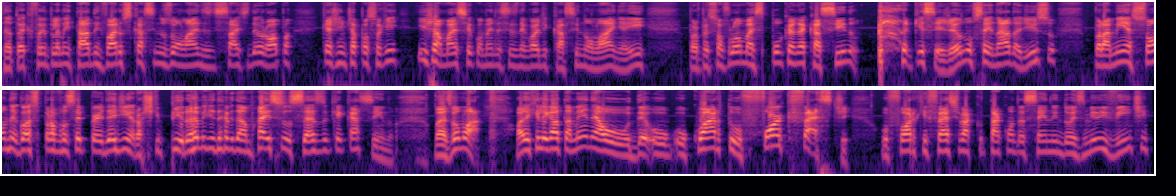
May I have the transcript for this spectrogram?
Tanto é que foi implementado em vários cassinos online de sites da Europa, que a gente já passou aqui e jamais recomendo esses negócios de cassino online aí. Para o pessoal falou, mas poker não é cassino. que seja, eu não sei nada disso. Para mim é só um negócio para você perder dinheiro. Acho que pirâmide deve dar mais sucesso do que cassino. Mas vamos lá. Olha que legal também, né? O, o, o quarto Fork Fest. O Fork Fest vai estar tá acontecendo em 2020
